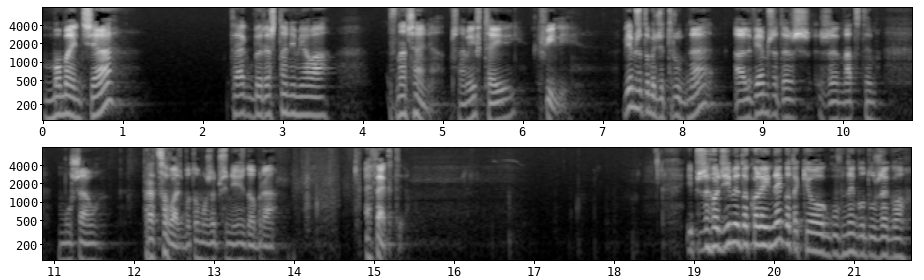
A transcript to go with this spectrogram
momencie, to jakby reszta nie miała znaczenia, przynajmniej w tej chwili. Wiem, że to będzie trudne, ale wiem, że też, że nad tym muszę pracować, bo to może przynieść dobre efekty. I przechodzimy do kolejnego takiego głównego, dużego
